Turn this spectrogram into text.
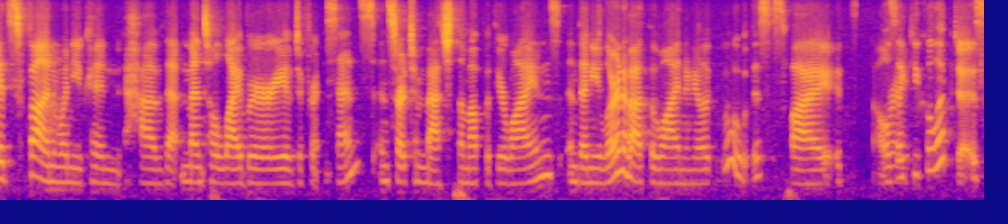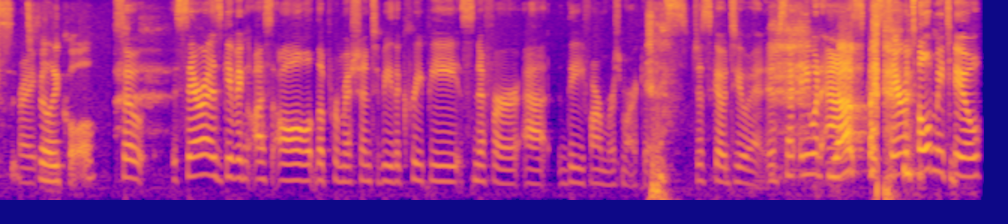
it's fun when you can have that mental library of different scents and start to match them up with your wines. And then you learn about the wine and you're like, ooh, this is why it smells right. like eucalyptus. It's right. really cool. So Sarah is giving us all the permission to be the creepy sniffer at the farmers markets. Just go do it. If anyone asks, yep. Sarah told me to.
